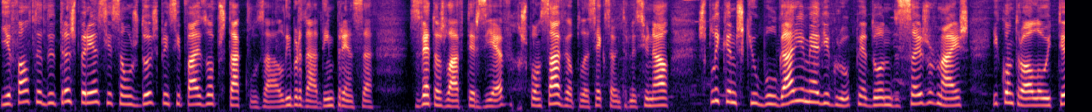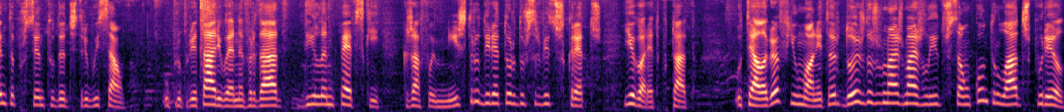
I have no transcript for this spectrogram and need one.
e a falta de transparência são os dois principais obstáculos à liberdade de imprensa. Svetoslav Terziev, responsável pela secção internacional, explica-nos que o Bulgaria Media Group é dono de seis jornais e controla 80% da distribuição. O proprietário é, na verdade, Dylan Pevsky, que já foi ministro, diretor dos serviços secretos e agora é deputado. O Telegraph e o Monitor, dois dos jornais mais lidos, são controlados por ele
